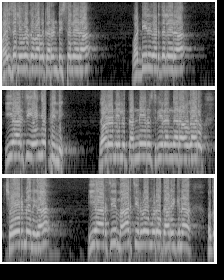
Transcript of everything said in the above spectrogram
పైసలు ఇవ్వక వాళ్ళు కరెంటు ఇస్తలేరా? వడ్డీలు కడతలేరా? ఈఆర్సీ ఏం చెప్పింది? గౌరవనీయులు తన్నీరు శ్రీరంగారావు గారు చైర్మన్గా ఈఆర్సీ మార్చి ఇరవై మూడో తారీఖున ఒక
